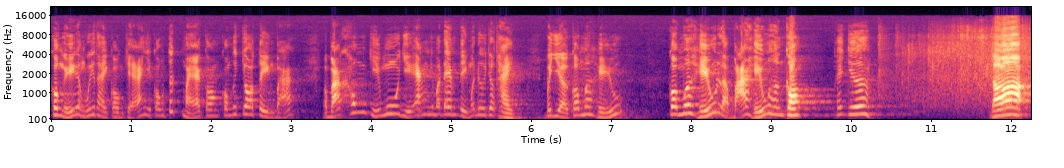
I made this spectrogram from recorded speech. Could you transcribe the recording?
con nghĩ rằng quý thầy còn trẻ vậy con tức mẹ con con cứ cho tiền bà mà bà không chịu mua gì ăn, nhưng mà đem tiền mà đưa cho thầy. Bây giờ con mới hiểu, con mới hiểu là bà hiểu hơn con. Thấy chưa? Đó.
